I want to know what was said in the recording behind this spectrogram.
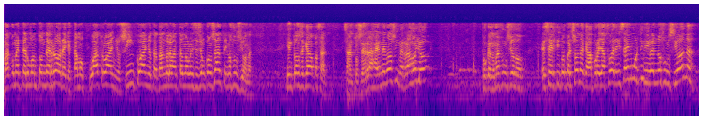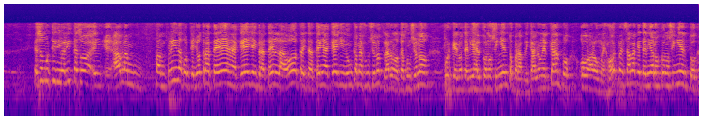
va a cometer un montón de errores que estamos cuatro años, cinco años tratando de levantar una organización con Santo y no funciona. Y entonces, ¿qué va a pasar? Santo se raja el negocio y me rajo yo, porque no me funcionó. Ese es el tipo de persona que va por allá afuera y dice, el multinivel no funciona. Esos multinivelistas eh, hablan pamplina porque yo traté en aquella y traté en la otra y traté en aquella y nunca me funcionó. Claro, no te funcionó porque no tenías el conocimiento para aplicarlo en el campo o a lo mejor pensaba que tenía los conocimientos,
